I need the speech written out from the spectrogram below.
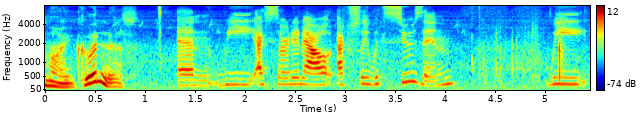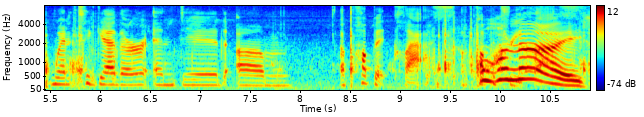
My goodness. and we I started out actually with Susan. We went together and did um, a puppet class. A Oh, how class. nice.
